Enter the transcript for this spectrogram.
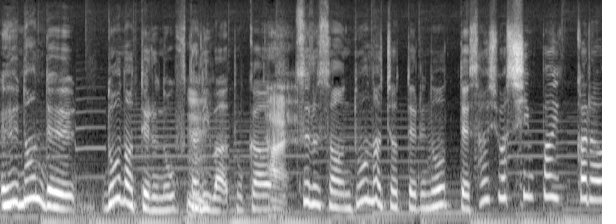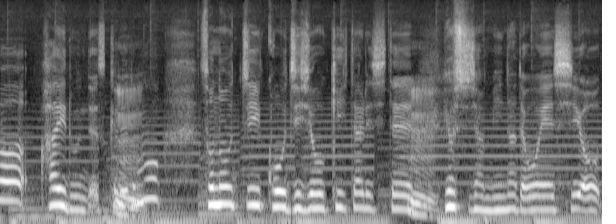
えなんでどうなってるの？二人は、とか、はい。鶴さんどうなっちゃってるの？って最初は心配から入るんですけれども、そのうちこう事情を聞いたりして、うん。よしじゃあみんなで応援しよう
